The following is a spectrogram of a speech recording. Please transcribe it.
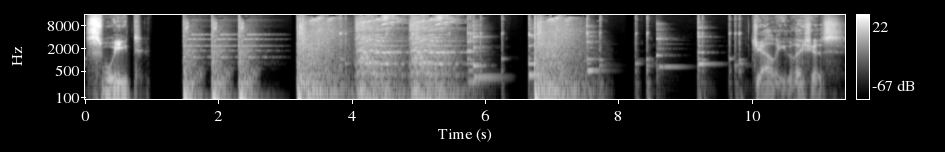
Sweet. Jellylicious.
